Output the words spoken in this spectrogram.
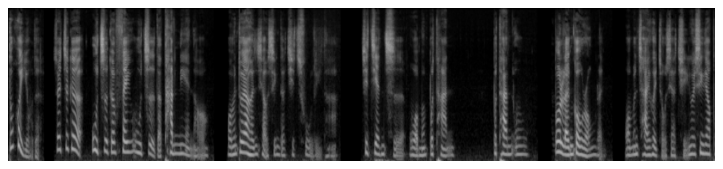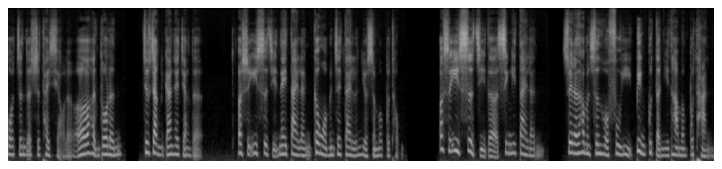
都会有的。所以这个物质跟非物质的贪念哦，我们都要很小心的去处理它，去坚持我们不贪、不贪污，不能够容忍，我们才会走下去。因为新加坡真的是太小了，而很多人就像你刚才讲的，二十一世纪那一代人跟我们这代人有什么不同？二十一世纪的新一代人。虽然他们生活富裕，并不等于他们不贪。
